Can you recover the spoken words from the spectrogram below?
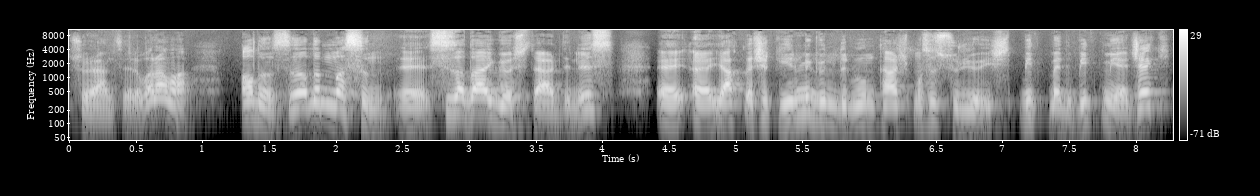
söylentileri var ama alınsın alınmasın. E, siz aday gösterdiniz. E, e, yaklaşık 20 gündür bunun tartışması sürüyor. İş bitmedi, bitmeyecek.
